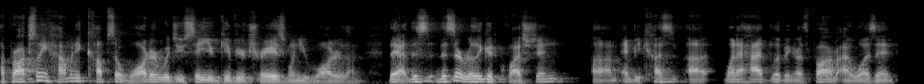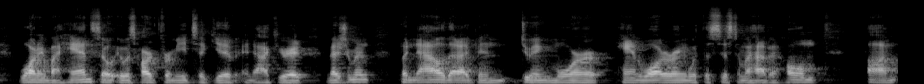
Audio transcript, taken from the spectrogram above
Approximately how many cups of water would you say you give your trays when you water them? Yeah, this, is this is a really good question. Um, and because uh, when I had Living Earth Farm, I wasn't watering by hand. So it was hard for me to give an accurate measurement. But now that I've been doing more hand watering with the system I have at home, um,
